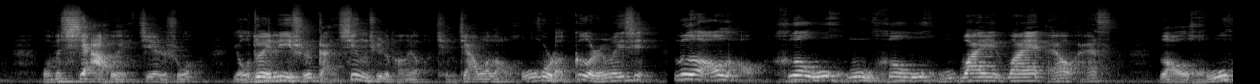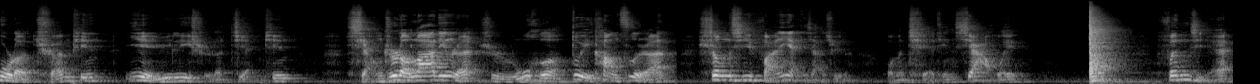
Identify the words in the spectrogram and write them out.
我们下回接着说。有对历史感兴趣的朋友，请加我老胡胡的个人微信：l ao 老喝芜湖喝芜湖 y y l s，老胡胡的全拼，业余历史的简拼。想知道拉丁人是如何对抗自然、生息繁衍下去的？我们且听下回分解。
